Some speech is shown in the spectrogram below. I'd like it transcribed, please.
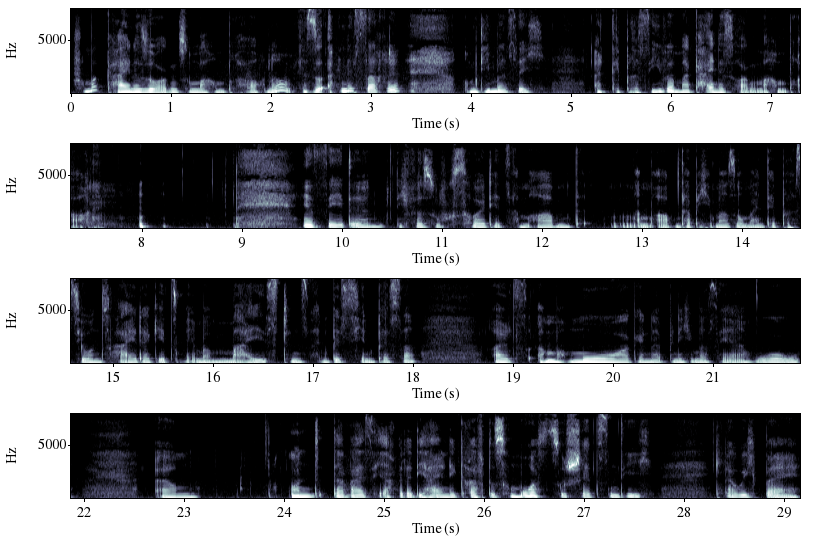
schon mal keine Sorgen zu machen braucht. Ne? Also eine Sache, um die man sich als Depressiver mal keine Sorgen machen braucht. Ihr seht, äh, ich versuche es heute jetzt am Abend. Am Abend habe ich immer so mein Depressionshigh, da geht es mir immer meistens ein bisschen besser als am Morgen. Da bin ich immer sehr wow. Ähm, und da weiß ich auch wieder die heilende Kraft des Humors zu schätzen, die ich, glaube ich, bei,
